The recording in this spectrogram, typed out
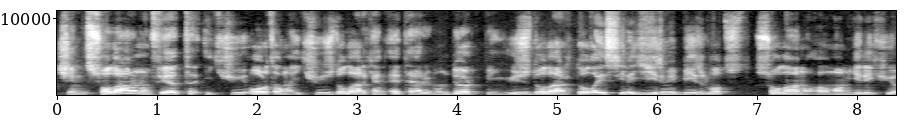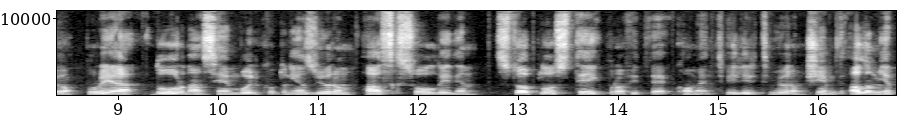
Şimdi Solano'nun fiyatı 2, ortalama 200 dolarken Ethereum'un 4100 dolar. Dolayısıyla 21 lot Solano almam gerekiyor. Buraya doğrudan sembol kodunu yazıyorum. Ask sol dedim. Stop loss, take profit ve comment belirtmiyorum. Şimdi alım yap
